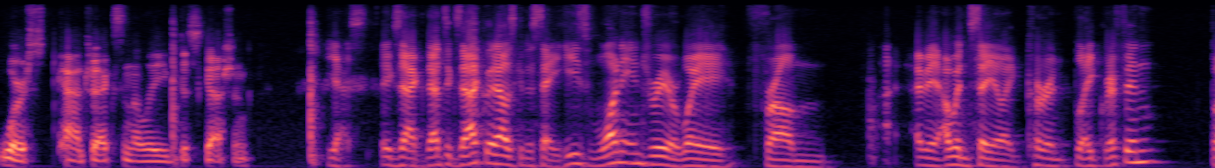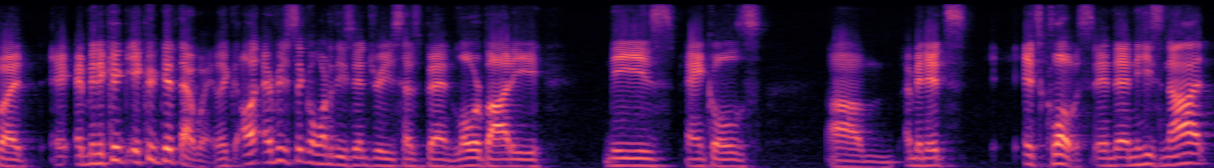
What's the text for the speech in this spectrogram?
worst contracts in the league discussion. Yes, exactly. That's exactly what I was going to say. He's one injury away from, I mean, I wouldn't say like current Blake Griffin, but I- mean, it could it could get that way. Like every single one of these injuries has been lower body, knees, ankles. Um, I mean, it's it's close, and then he's not.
